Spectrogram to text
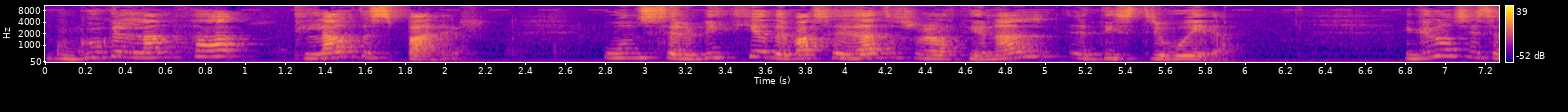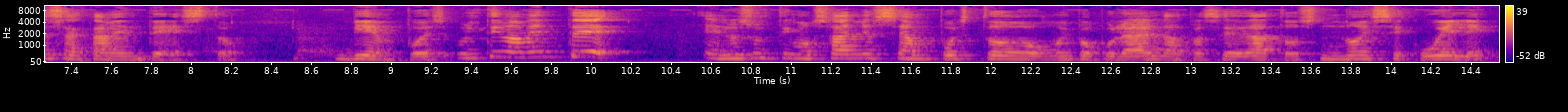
Google lanza Cloud Spanner, un servicio de base de datos relacional distribuida. ¿En qué consiste exactamente esto? Bien, pues últimamente, en los últimos años se han puesto muy populares las bases de datos no SQL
